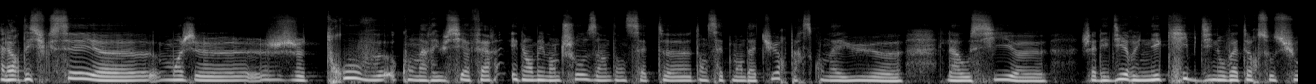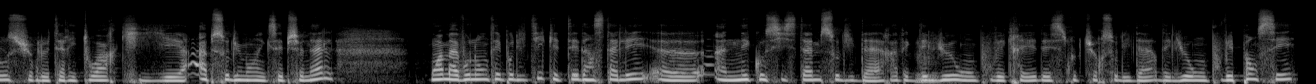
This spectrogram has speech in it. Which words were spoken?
Alors des succès, euh, moi je, je trouve qu'on a réussi à faire énormément de choses hein, dans, cette, dans cette mandature parce qu'on a eu euh, là aussi, euh, j'allais dire, une équipe d'innovateurs sociaux sur le territoire qui est absolument exceptionnelle. Moi, ma volonté politique était d'installer euh, un écosystème solidaire avec des Mhm. lieux où on pouvait créer des structures solidaires, des lieux où on pouvait penser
